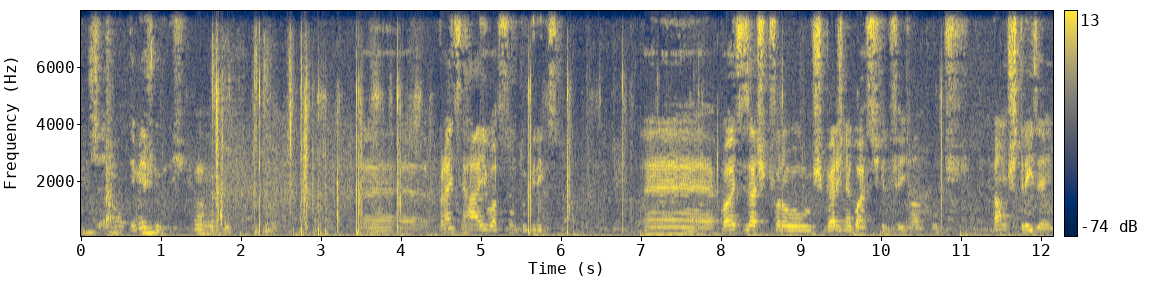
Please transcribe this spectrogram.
Não sei, não, tem minhas dúvidas. Uhum. É, pra encerrar aí o assunto Grigson, é, quais vocês acham que foram os piores negócios que ele fez lá no Colts? Dá uns três aí,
